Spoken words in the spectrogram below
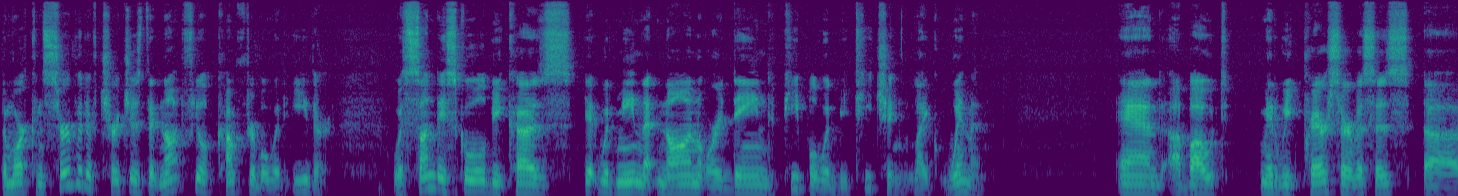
The more conservative churches did not feel comfortable with either. With Sunday school, because it would mean that non ordained people would be teaching, like women. And about midweek prayer services, uh,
